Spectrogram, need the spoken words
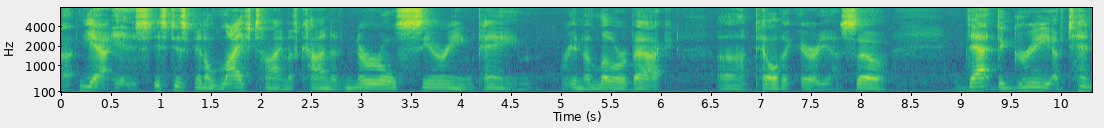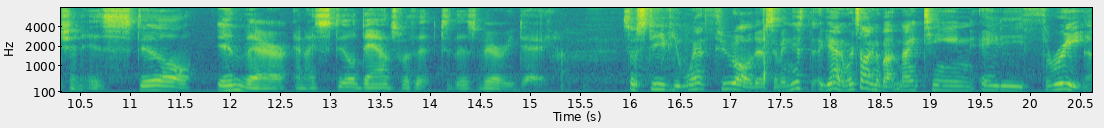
Uh, yeah, it's, it's just been a lifetime of kind of neural searing pain in the lower back uh, pelvic area. So that degree of tension is still in there, and I still dance with it to this very day. So Steve, you went through all this. I mean, this again, we're talking about 1983,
